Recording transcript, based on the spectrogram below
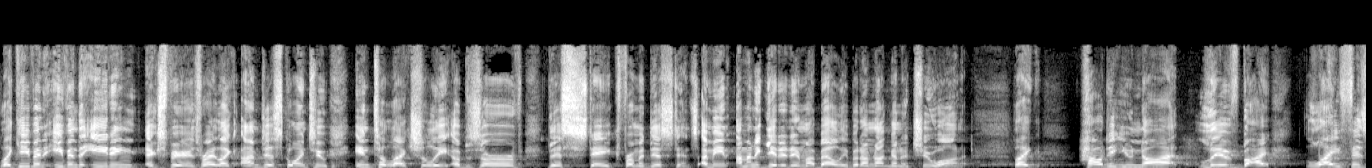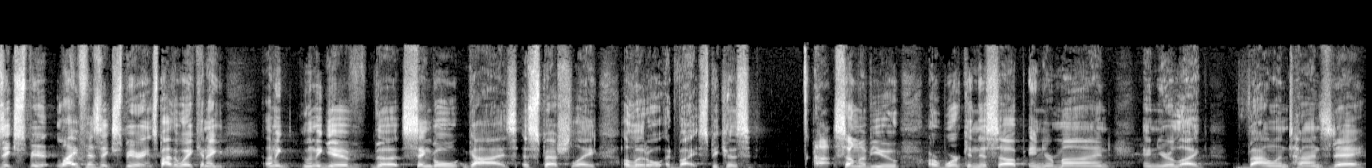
Like even, even the eating experience, right? Like I'm just going to intellectually observe this steak from a distance. I mean, I'm gonna get it in my belly, but I'm not gonna chew on it. Like, how do you not live by life is experience. Life is experience. By the way, can I let me let me give the single guys especially a little advice because uh, some of you are working this up in your mind and you're like Valentine's Day,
